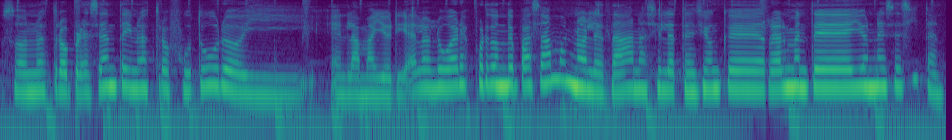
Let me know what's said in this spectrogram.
son nuestro presente y nuestro futuro y en la mayoría de los lugares por donde pasamos no les dan así la atención que realmente ellos necesitan.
